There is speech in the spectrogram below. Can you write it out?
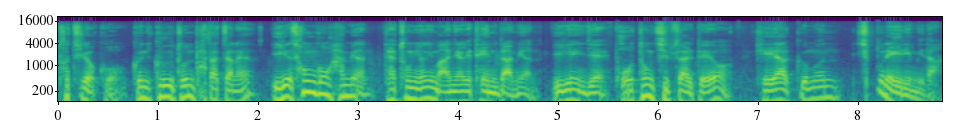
터트렸고 그 돈 받았잖아요. 이게 성공하면 대통령이 만약에 된다면 이게 이제 보통 집 살 때요 계약금은 10분의 1입니다.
